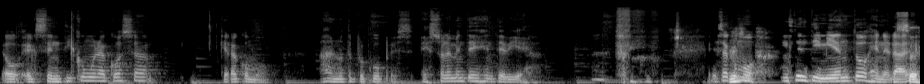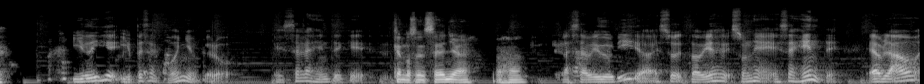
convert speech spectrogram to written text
Eh, sentí como una cosa que era como, ah, no te preocupes, es solamente de gente vieja. Eso es como un sentimiento general. Y yo dije, yo pensé, coño, pero esa es la gente que... Que nos enseña. La sabiduría, eso todavía son esa gente. He hablado,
